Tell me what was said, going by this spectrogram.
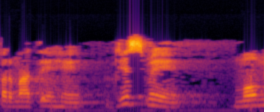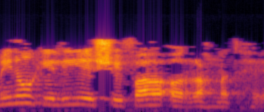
फरमाते हैं, जिसमें मोमिनों के लिए शिफा और रहमत है।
